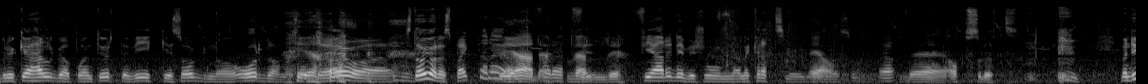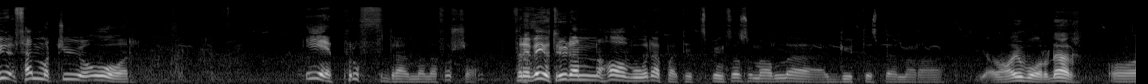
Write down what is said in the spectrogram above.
Bruker helga på en tur til Vik i Sogn og Årdal og sånt. Ja. Det er jo, står jo respekt av det. Det gjør det. Veldig. Fjerdedivisjon eller kretsliga. Ja. Ja. Det er absolutt. Men du, 25 år. Er proffdrømmene fortsatt? For jeg vil jo tro den har vært på et tidspunkt, sånn som alle guttespillere. Ja, den har jo vært der. Og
